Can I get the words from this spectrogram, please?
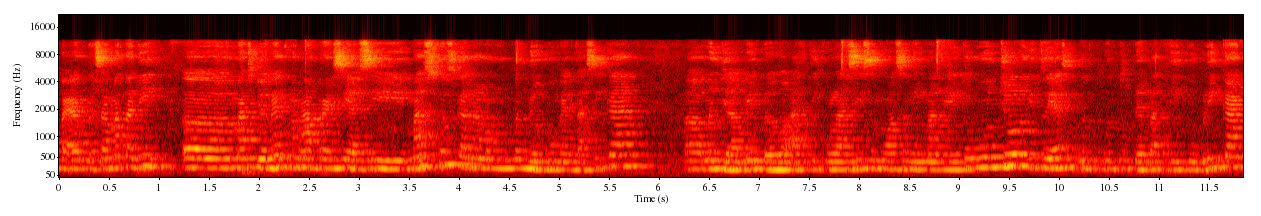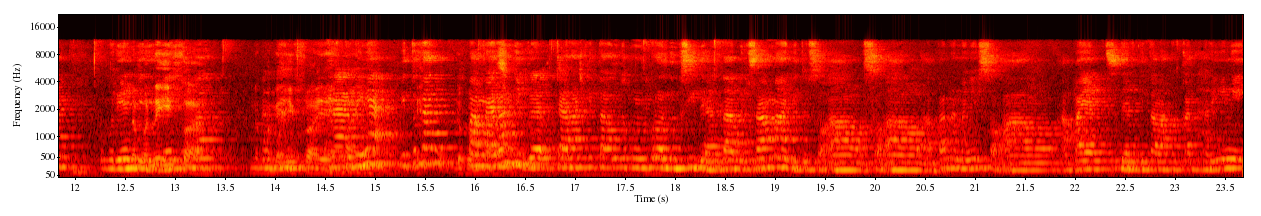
PR bersama tadi em, Mas Jonet mengapresiasi Mas Kus karena mendokumentasikan em, menjamin bahwa artikulasi semua senimannya itu muncul gitu ya untuk, dapat dipublikkan. Kemudian juga Iva. namanya Iva ya Nah artinya itu kan Dokumentasi. pameran juga cara kita untuk memproduksi data bersama gitu soal soal apa namanya soal apa yang sedang kita lakukan hari ini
